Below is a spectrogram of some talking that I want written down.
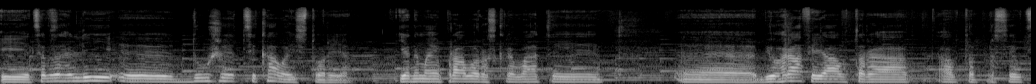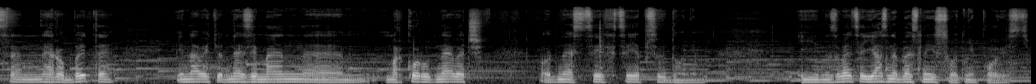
І це взагалі е, дуже цікава історія. Я не маю права розкривати е, біографії автора. Автор просив це не робити. І навіть одне з імен е, Марко Рудневич, одне з цих це є псевдонім. І називається Я з Небесної Сотні повість.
